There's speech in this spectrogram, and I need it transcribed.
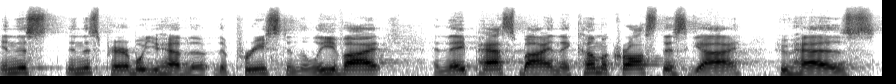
in, this, in this parable, you have the, the priest and the Levite, and they pass by and they come across this guy who has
